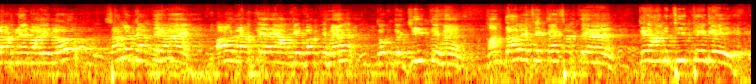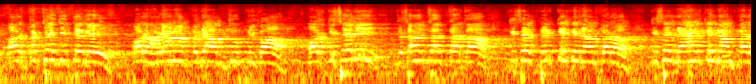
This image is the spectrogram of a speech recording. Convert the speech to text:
लड़ने वाले लोग समझ जाते हैं और लड़ते हैं आपके वक्त है तो, तो जीतते हैं। हम दावे से कह सकते हैं कि हम जीतेंगे और कट्ठे जीतेंगे और हरियाणा पंजाब यूपी का और किसी भी किसान संस्था का किसी फिरके के नाम पर किसी नहर के नाम पर,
